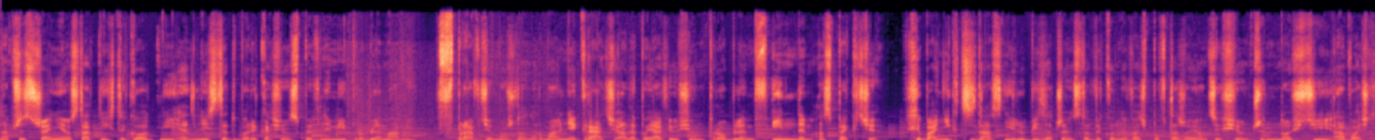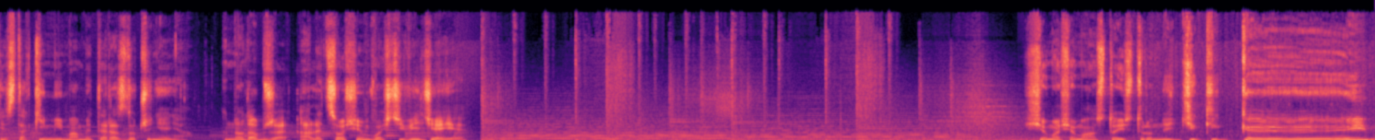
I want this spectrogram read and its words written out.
Na przestrzeni ostatnich tygodni Enlisted boryka się z pewnymi problemami. Wprawdzie można normalnie grać, ale pojawił się problem w innym aspekcie. Chyba nikt z nas nie lubi za często wykonywać powtarzających się czynności, a właśnie z takimi mamy teraz do czynienia. No dobrze, ale co się właściwie dzieje? Siema, siema, z tej strony Dziki Gamer.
